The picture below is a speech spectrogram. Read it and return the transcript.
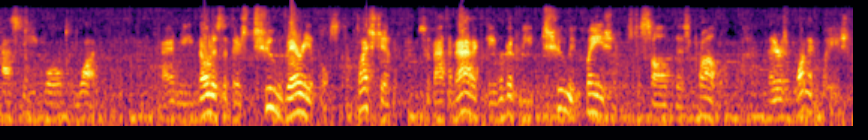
has to equal 1. Okay, and we notice that there's two variables in the question, so mathematically we're going to need two equations to solve this problem. There's one equation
